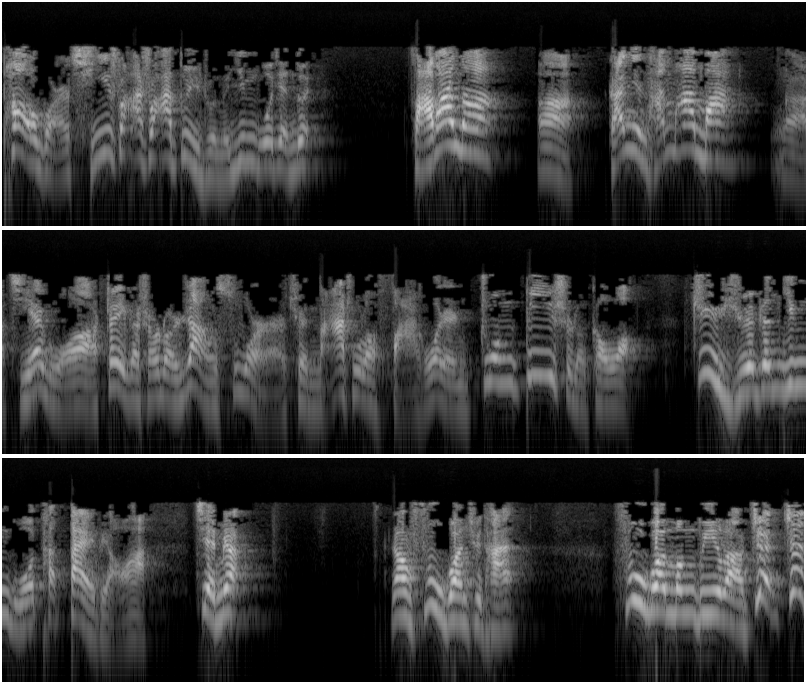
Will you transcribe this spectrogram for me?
炮管齐刷刷对准了英国舰队。咋办呢？啊，赶紧谈判吧！啊，结果这个时候的让苏尔却拿出了法国人装逼式的高傲，拒绝跟英国他代表啊见面，让副官去谈。副官懵逼了，这这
